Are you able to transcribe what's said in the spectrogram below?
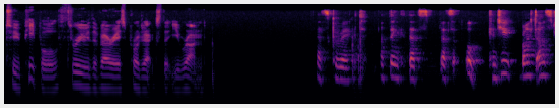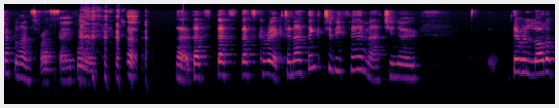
to people through the various projects that you run. That's correct. I think that's that's. Oh, can you write our straplines for us going forward? no, that's that's that's correct. And I think to be fair, Matt, you know, there are a lot of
